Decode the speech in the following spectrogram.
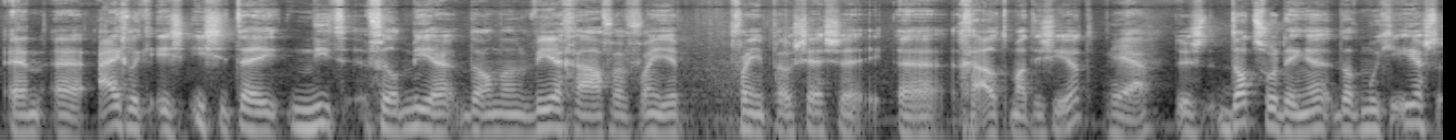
en eh, eigenlijk is ICT niet veel meer dan een weergave van je, van je processen eh, geautomatiseerd. ja, Dus dat soort dingen, dat moet je eerst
